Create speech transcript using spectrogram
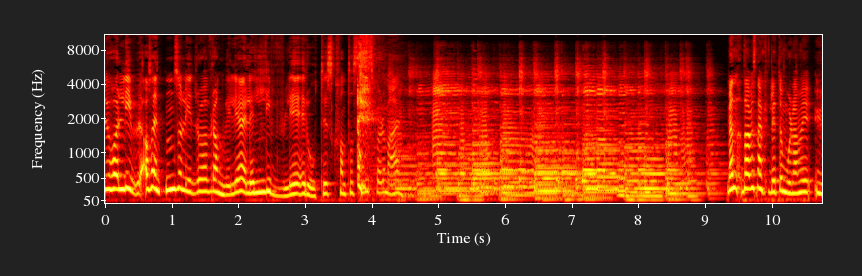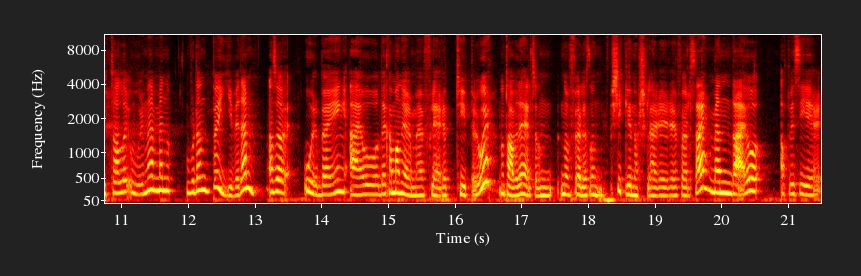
du har liv, altså Enten så lider du av vrangvilje eller livlig erotisk fantasi, spør du meg. Men da har vi snakket litt om hvordan vi uttaler ordene, men hvordan bøyer vi dem? Altså, Ordbøying er jo, det kan man gjøre med flere typer ord. Nå tar vi det helt sånn, nå føler jeg sånn skikkelig norsklærerfølelse her, men det er jo at vi sier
